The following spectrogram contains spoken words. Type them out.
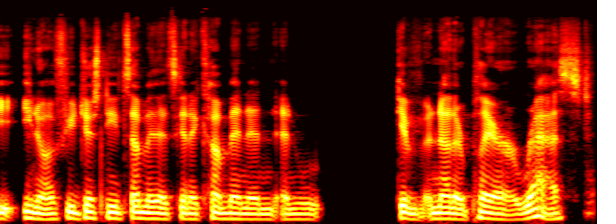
you you know if you just need somebody that's going to come in and and give another player a rest,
